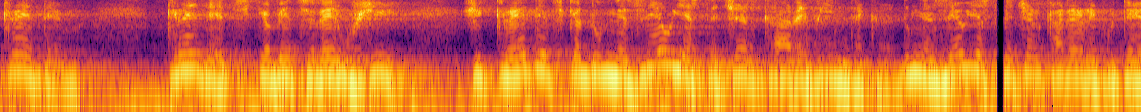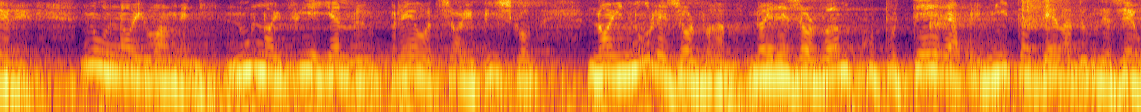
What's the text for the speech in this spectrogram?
credem. Credeți că veți reuși și credeți că Dumnezeu este Cel care vindecă, Dumnezeu este Cel care are putere, nu noi oamenii, nu noi, fie El preot sau episcop, Noi nu rezolvăm, noi rezolvăm cu puterea primită de la Dumnezeu.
